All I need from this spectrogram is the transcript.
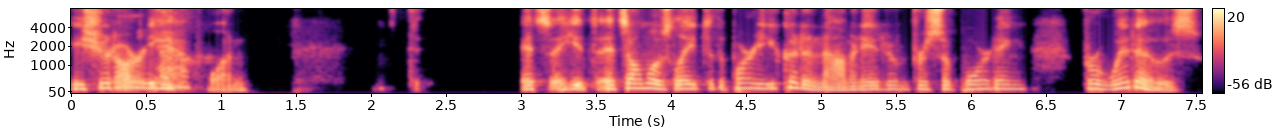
he should already Yeah. have one. It's it's almost late to the party. You could have nominated him for supporting for Widows,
